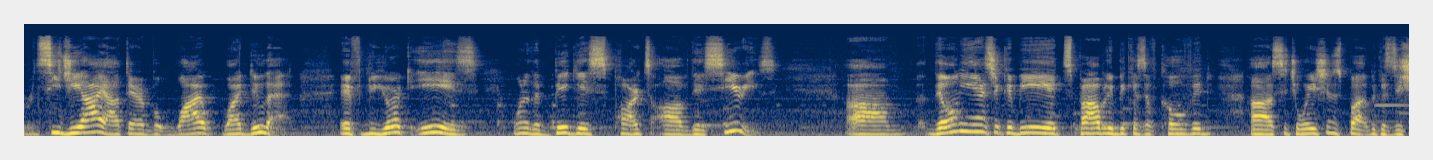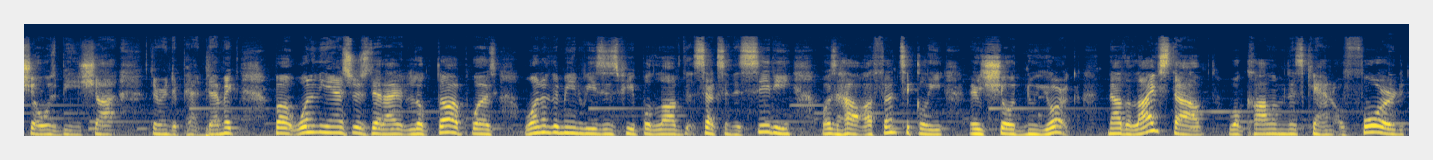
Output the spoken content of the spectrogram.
CGI out there, but why? Why do that? If New York is one of the biggest parts of this series. Um, the only answer could be it's probably because of COVID uh, situations, but because this show was being shot during the pandemic. But one of the answers that I looked up was one of the main reasons people loved Sex in the City was how authentically it showed New York. Now, the lifestyle, what columnists can afford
